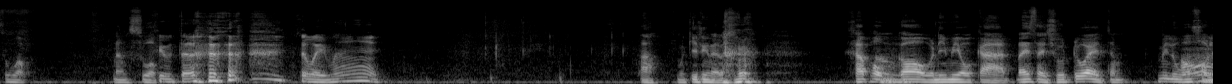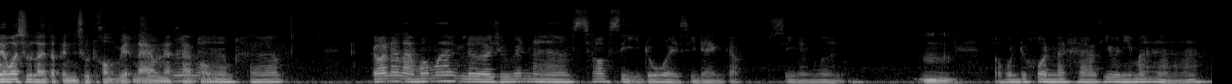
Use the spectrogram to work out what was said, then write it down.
สวบนางสวบฟิลเตอร์ สวยมาก อ้าวเมื่อกี้ถึงไหนแล้ว ครับผมอืมก็วันนี้มีโอกาสได้ใส่ชุดด้วยจำไม่รู้ว่าอ๋อ เขาเรียกว่าชุดอะไรแต่เป็นชุดของเวียดนามนะครับผมเวียดนามครับ ก็น่ารักมากๆเลยชุดเวียดนามชอบสีด้วย สีแดงกับสีน้ำเงิน อืม ขอบคุณทุกคนนะครับที่วันนี้มาหาพวก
